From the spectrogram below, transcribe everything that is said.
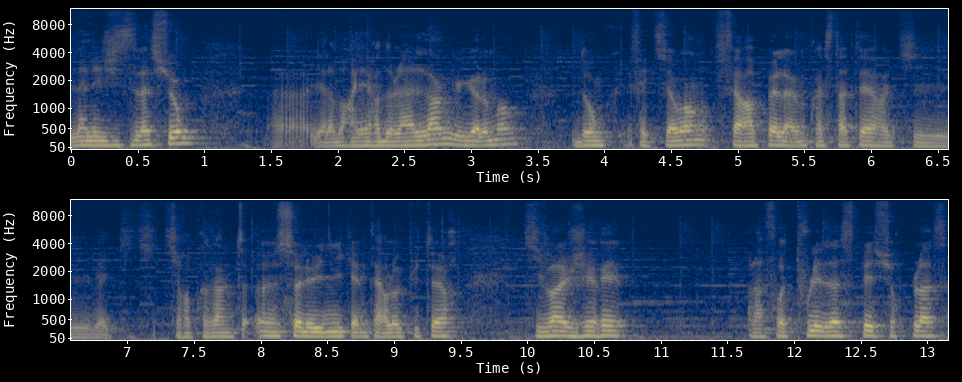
la législation. il y a la barrière de la langue également. Donc effectivement, faire appel à un prestataire qui, représente un seul et unique interlocuteur qui va gérer à la fois tous les aspects sur place,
